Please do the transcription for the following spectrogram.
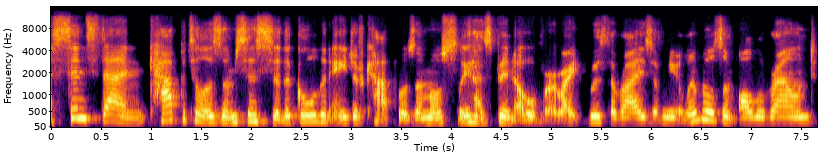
since then, capitalism, since the golden age of capitalism, mostly has been over, right? With the rise of neoliberalism all around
